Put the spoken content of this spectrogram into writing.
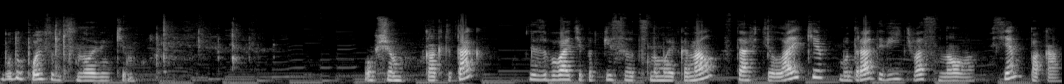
буду пользоваться новеньким. В общем, как-то так. Не забывайте подписываться на мой канал, ставьте лайки, буду рада видеть вас снова. Всем пока!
